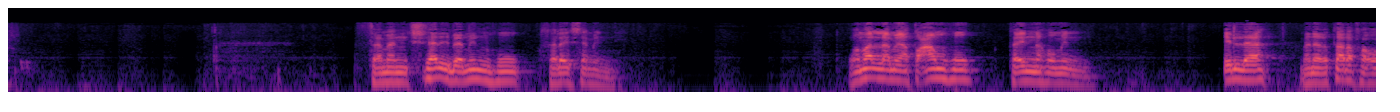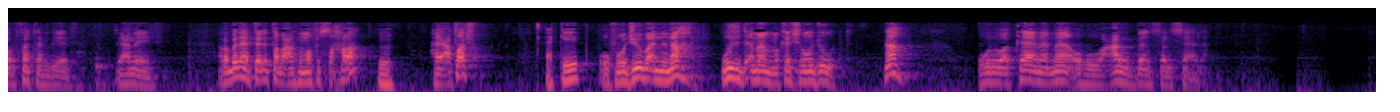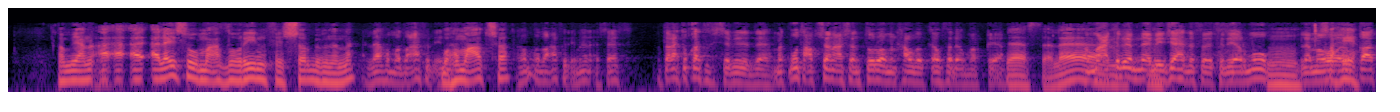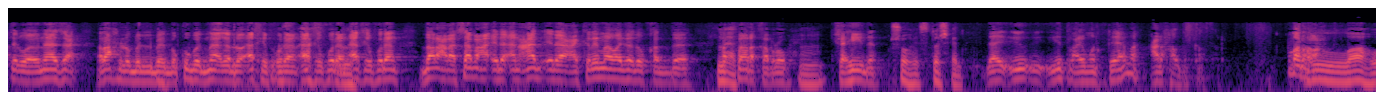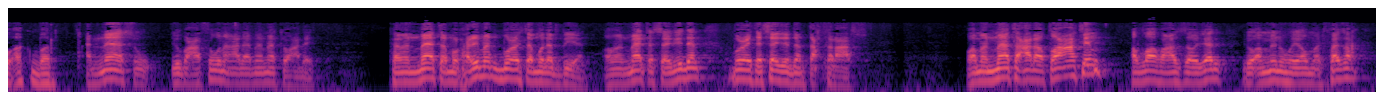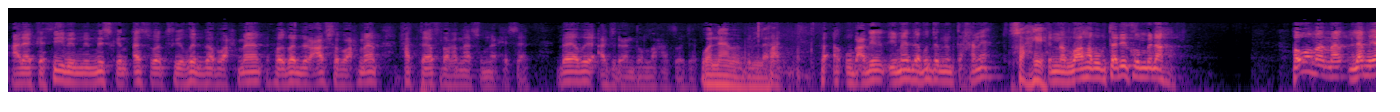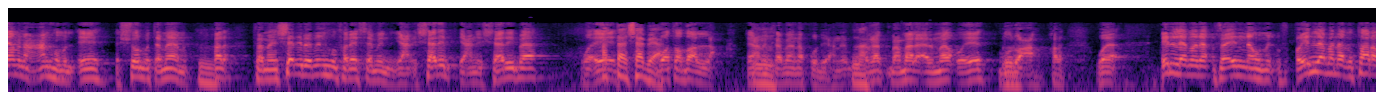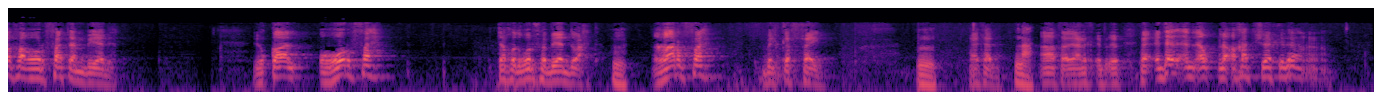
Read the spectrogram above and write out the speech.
فمن شرب منه فليس مني. ومن لم يطعمه فإنه مني. إلا من اغترف غرفة بيده. يعني إيه ربنا يبتلي طبعا هم في الصحراء. هيعطشوا. أكيد. وفوجئوا بان نهر وجد امامهم ما كانش موجود. نهر. وكان ماؤه عذبا سلسالا. هم يعني أليسوا معذورين في الشرب من النهر؟ لا هم ضعاف الإيمان. وهم عطشة؟ هم ضعاف الإيمان أساسا. أنت رايح تقاتل في سبيل الله. ما تموت عطشان عشان تروى من حوض الكوثر يوم القيامة. يا سلام. هم عكرمه بن أبي جهل في, اليرموك. لما هو صحيح. يقاتل وينازع راح له بكوب الماء قال له أخي فلان أخي فلان. أخي فلان. دار على سبعة إلى أن عاد إلى عكرمة وجدوا قد. فارق الروح. مم. شهيدا. شو استشهد لا ي- يطلع يوم القيامة على حوض الكوثر. مرة الله أكبر. الناس يبعثون على ما ماتوا عليه. فمن مات محرما بعث ملبيا ومن مات ساجدا بعث ساجدا تحت العرش. ومن مات على طاعة الله عز وجل يؤمنه يوم الفزع على كثيب من مسك أسود في ظل الرحمن في ظل العرش الرحمن حتى يفرغ الناس من الحساب. لا يضيع أجر عند الله عز وجل. ونعم بالله. طيب. وبعدين الإيمان لابد من امتحانات. صحيح. إن الله مبتليكم بنهر. هو ما ما لم يمنع عنهم الإيه؟ الشرب تماما. قال فمن شرب منه فليس مني. يعني شرب يعني شرب وإيه؟ حتى شبع. وتضلع. يعني. كما نقول يعني نعم. ما ملأ الماء إيه ضلوعه خلاص. والا من فإنه من والا من اغترف غرفة بيده. يقال غرفة تاخذ غرفة بيد واحدة. م. غرفة بالكفين. هكذا. نعم. آه طيب يعني فانت لو لو أخذت شوية كده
